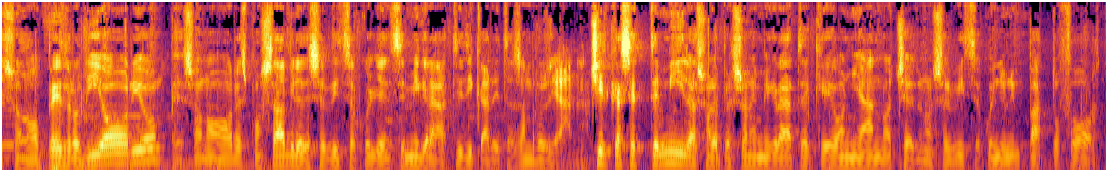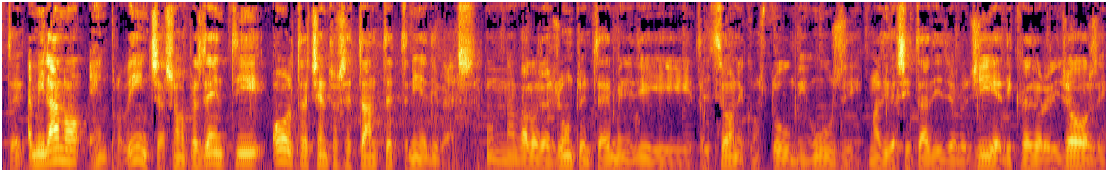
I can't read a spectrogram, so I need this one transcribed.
Sono Pedro Di Orio e sono responsabile del servizio accoglienza immigrati di Caritas Ambrosiana. Circa 7.000 sono le persone immigrate che ogni anno accedono al servizio, quindi un impatto forte. A Milano e in provincia sono presenti oltre 170 etnie diverse, un valore aggiunto in termini di tradizioni, costumi, usi, una diversità di ideologie, di credo religiosi,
